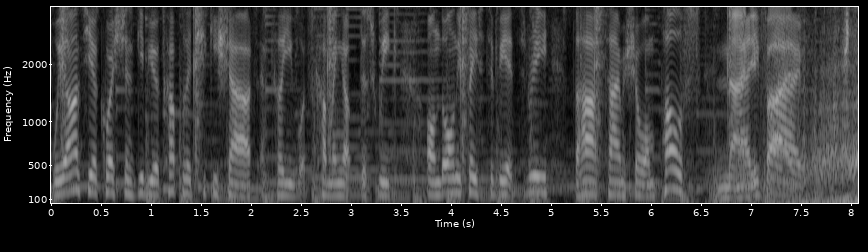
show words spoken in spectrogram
we answer your questions, give you a couple of cheeky shout outs, and tell you what's coming up this week on the only place to be at three, the halftime show on Pulse 95. 95.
